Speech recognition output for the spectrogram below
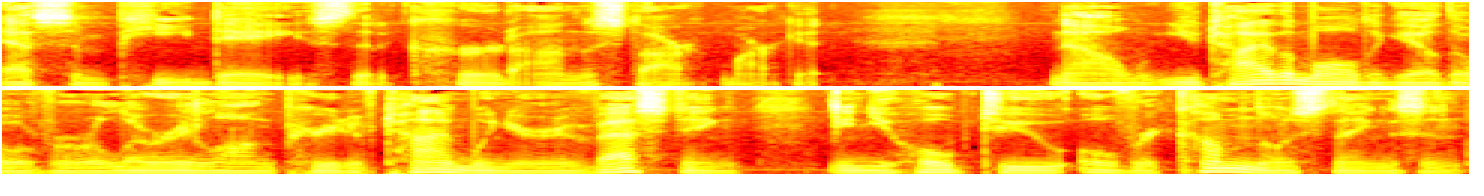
S&P days that occurred on the stock market. Now, you tie them all together over a very long period of time when you're investing, and you hope to overcome those things and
